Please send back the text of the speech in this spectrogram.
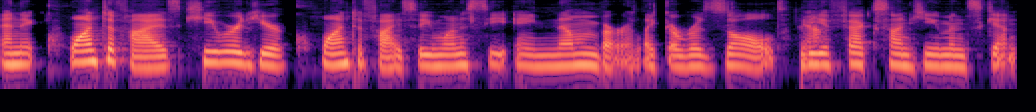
and it quantifies keyword here quantify so you want to see a number like a result yeah. the effects on human skin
